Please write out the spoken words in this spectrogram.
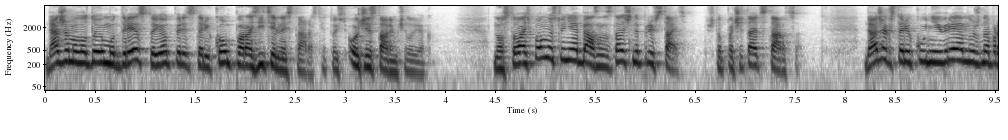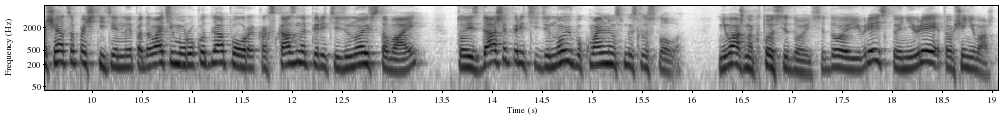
Даже молодой мудрец встает перед стариком поразительной старости, то есть очень старым человеком. Но вставать полностью не обязан, достаточно привстать, чтобы почитать старца. Даже к старику неевреям нужно обращаться почтительно и подавать ему руку для опоры, как сказано перед сединой вставай, то есть даже перед сединой в буквальном смысле слова. Неважно, кто седой, седой еврей, седой не еврей, это вообще не важно.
